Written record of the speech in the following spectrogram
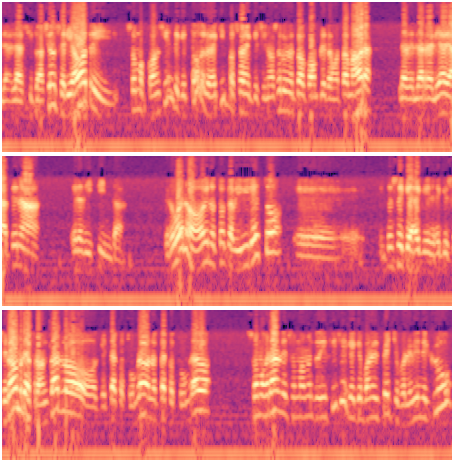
la, la situación sería otra y somos conscientes que todos los equipos saben que si nosotros no todo completo como estamos ahora, la, la realidad de Atenas era distinta. Pero bueno, hoy nos toca vivir esto, eh, entonces hay que, hay, que, hay que ser hombre, afrontarlo, o que está acostumbrado o no está acostumbrado. Somos grandes, es un momento difícil que hay que poner el pecho por el bien del club,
